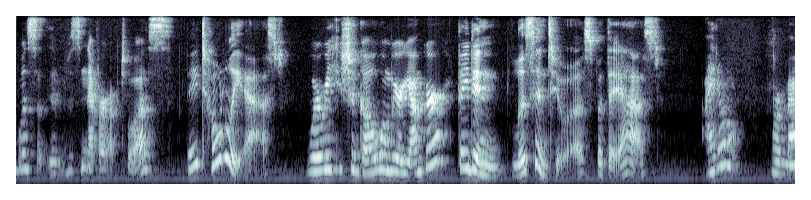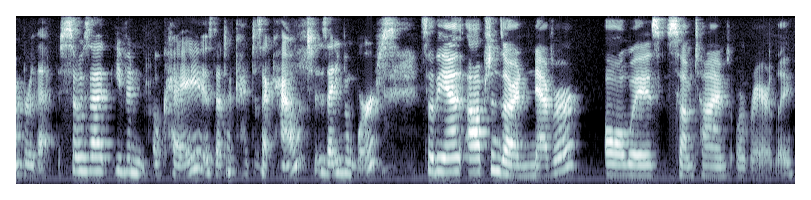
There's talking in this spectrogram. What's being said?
was it was never up to us. They totally asked. Where we should go when we were younger? They didn't listen to us, but they asked. I don't remember that. So is that even okay? Is that does that count? Is that even worse? So the options are never, always, sometimes, or rarely.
